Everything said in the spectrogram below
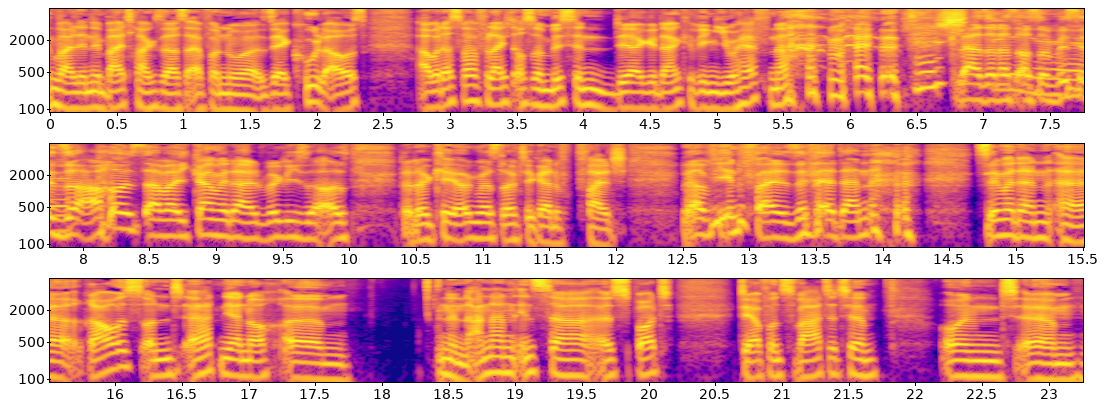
Weil in dem Beitrag sah es einfach nur sehr cool aus. Aber das war vielleicht auch so ein bisschen der Gedanke wegen Hugh Hefner. Weil klar sah das auch so ein bisschen so aus, aber ich kam mir da halt wirklich so aus. Dachte, okay, irgendwas läuft hier gerade falsch. Na, auf jeden Fall sind wir dann, sind wir dann äh, raus und hatten ja noch ähm, einen anderen Insta-Spot, der auf uns wartete. Und ähm, äh,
